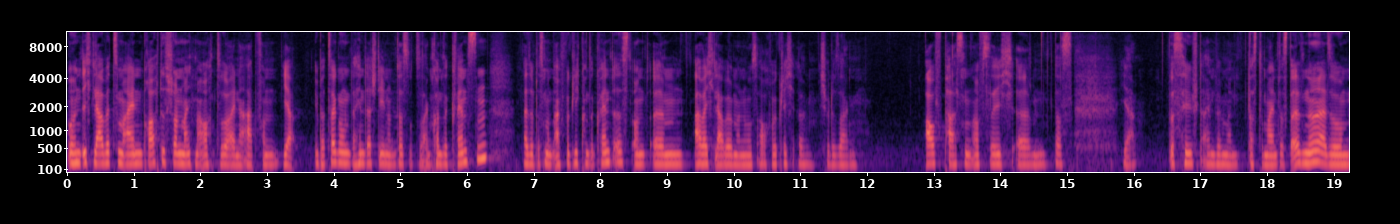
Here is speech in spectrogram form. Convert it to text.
Und ich glaube, zum einen braucht es schon manchmal auch so eine Art von ja, Überzeugung dahinterstehen und das sozusagen Konsequenzen. Also dass man auch wirklich konsequent ist. Und ähm, aber ich glaube, man muss auch wirklich, äh, ich würde sagen, aufpassen auf sich, ähm, dass ja, das hilft einem, wenn man, was du meintest, also, ne, also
